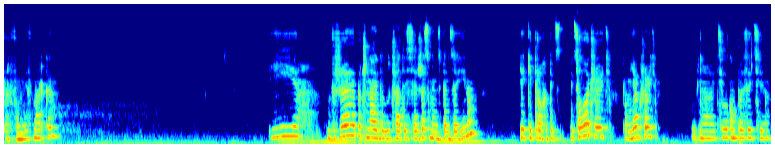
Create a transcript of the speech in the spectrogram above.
парфумів марки. І вже починають долучатися жасмин з бензоїном, які трохи підсолоджують, пом'якшують е, цілу композицію.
